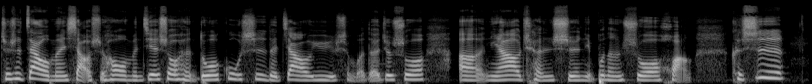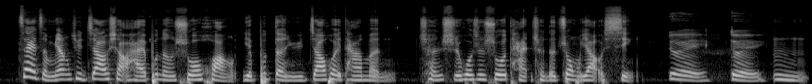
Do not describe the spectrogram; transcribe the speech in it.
就是在我们小时候，我们接受很多故事的教育什么的，就说呃，你要诚实，你不能说谎。可是再怎么样去教小孩不能说谎，也不等于教会他们诚实或是说坦诚的重要性。对对，嗯。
